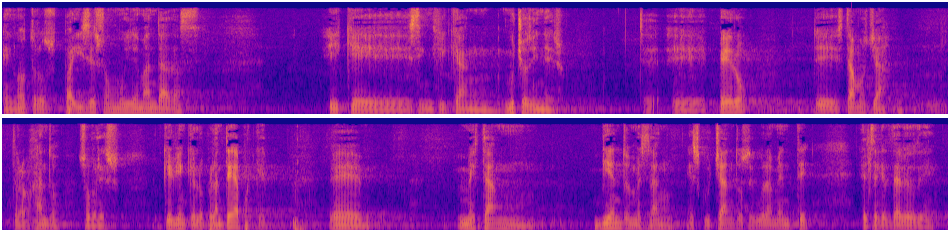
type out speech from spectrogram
en otros países son muy demandadas y que significan mucho dinero. Eh, pero eh, estamos ya trabajando sobre eso. Qué bien que lo plantea porque me están viendo, me están escuchando seguramente el secretario de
